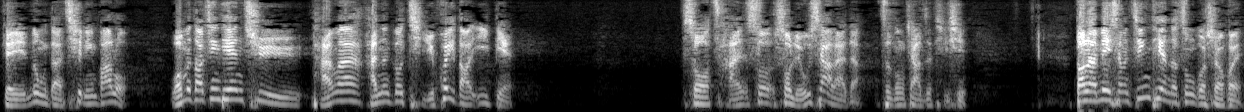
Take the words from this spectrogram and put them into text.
给弄得七零八落。我们到今天去台湾，还能够体会到一点所残、所所留下来的这种价值体系。当然，面向今天的中国社会，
